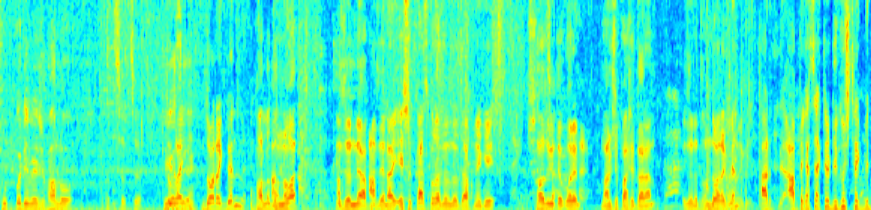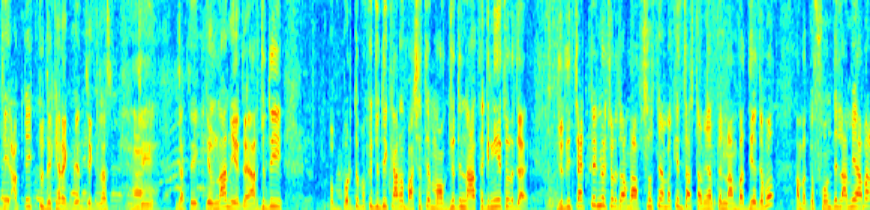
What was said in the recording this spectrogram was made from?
খুব পরিবেশ ভালো। আচ্ছা আচ্ছা। ঠিক আছে। দোয়া রাখবেন। ভালো ধন্যবাদ। এই জন্য আপনি এসব কাজ করার জন্য আপনাকে সহযোগিতা করেন মানুষের পাশে দাঁড়ান এই জন্য ধন্যবাদ রাখবেন। আর আপনার কাছে একটা রিকোয়েস্ট থাকবে যে আপনি একটু দেখে রাখবেন যে গ্লাস হ্যাঁ, হ্যাঁ। যাতে কেউ না নিয়ে যায়। আর যদি পরিতপক্ষে যদি কারও বাসাতে মগ যদি না থাকে নিয়ে চলে যায় যদি চারটে নিয়ে চলে যায় আমরা আফসোস নেই আমাকে জাস্ট আমি আপনার নাম্বার দিয়ে যাব। আমাকে ফোন দিলে আমি আবার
